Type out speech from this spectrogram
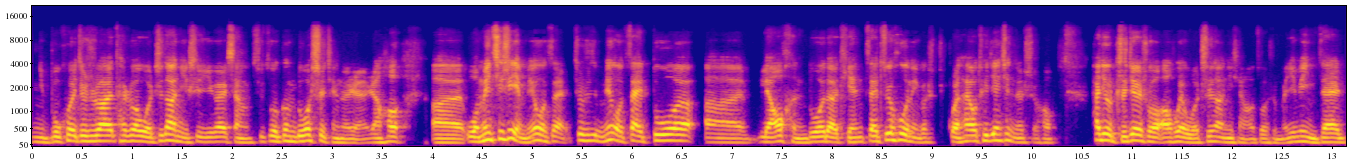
你不会，就是说，他说我知道你是一个想去做更多事情的人。然后呃，我们其实也没有在，就是没有再多呃聊很多的天。在最后那个管他要推荐信的时候，他就直接说：哦，会，我知道你想要做什么，因为你在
